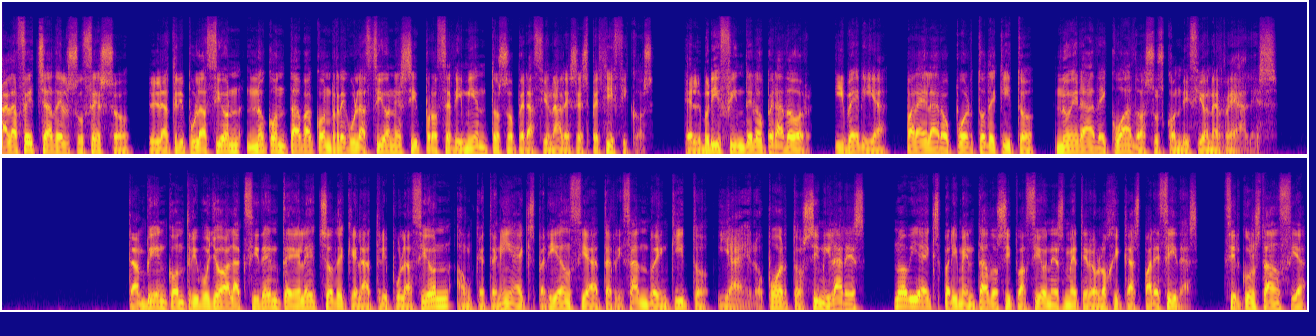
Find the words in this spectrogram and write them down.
A la fecha del suceso, la tripulación no contaba con regulaciones y procedimientos operacionales específicos. El briefing del operador, Iberia, para el aeropuerto de Quito, no era adecuado a sus condiciones reales. También contribuyó al accidente el hecho de que la tripulación, aunque tenía experiencia aterrizando en Quito y aeropuertos similares, no había experimentado situaciones meteorológicas parecidas, circunstancia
